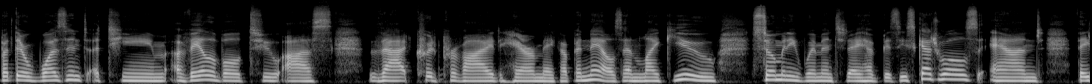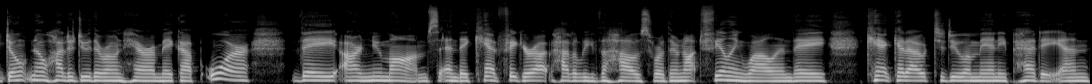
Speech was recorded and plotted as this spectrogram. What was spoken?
but there wasn't a team available to us that could provide hair makeup and nails. And like you so many women today have busy schedules and and they don't know how to do their own hair or makeup, or they are new moms and they can't figure out how to leave the house, or they're not feeling well and they can't get out to do a mani pedi. And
